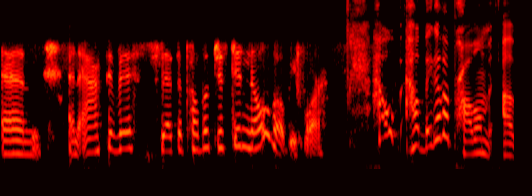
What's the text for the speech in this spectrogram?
and, and activists that the public just didn't know about before. How how big of a problem uh,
